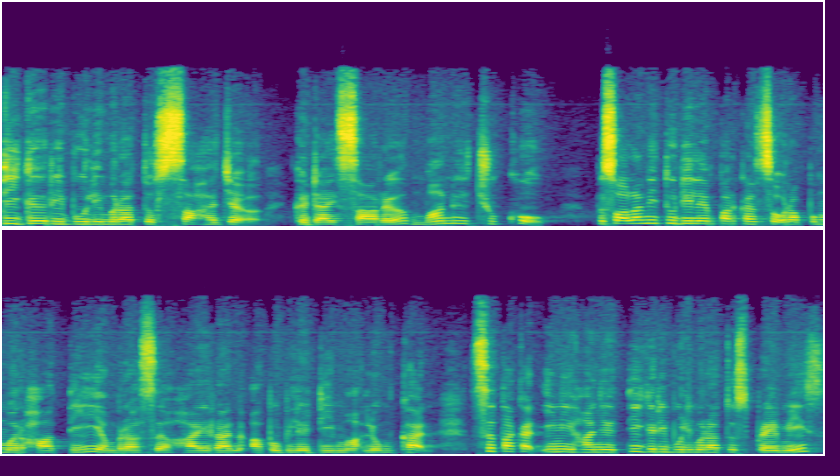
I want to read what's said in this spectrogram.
3,500 sahaja. Kedai Sara mana cukup? Persoalan itu dilemparkan seorang pemerhati yang berasa hairan apabila dimaklumkan setakat ini hanya 3,500 premis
